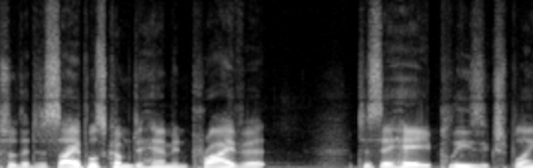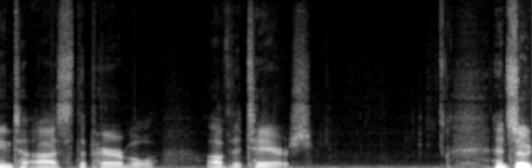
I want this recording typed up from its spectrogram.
So the disciples come to him in private to say, Hey, please explain to us the parable of the tares. And so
